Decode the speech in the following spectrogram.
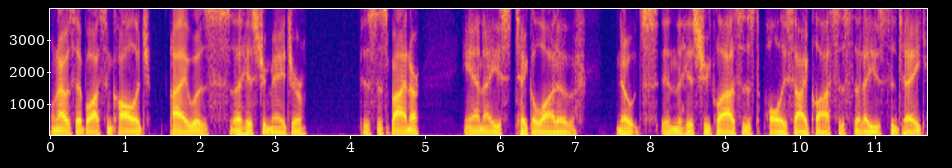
When I was at Boston College, I was a history major, business minor, and I used to take a lot of notes in the history classes, the poli sci classes that I used to take.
